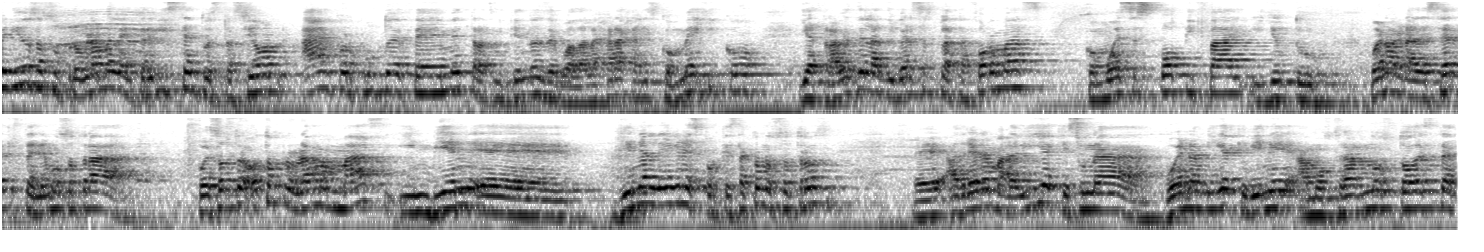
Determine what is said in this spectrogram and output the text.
Bienvenidos a su programa La Entrevista en tu estación Anchor.fm, transmitiendo desde Guadalajara, Jalisco, México y a través de las diversas plataformas como es Spotify y YouTube. Bueno, agradecer que tenemos otra, pues otro, otro programa más y bien, eh, bien alegres porque está con nosotros eh, Adriana Maravilla, que es una buena amiga que viene a mostrarnos toda esta,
